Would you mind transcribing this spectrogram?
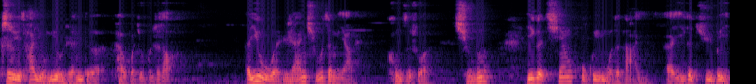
至于他有没有仁德，我就不知道了。他又问冉求怎么样呢？孔子说：“求呢，一个千户规模的大邑，啊，一个具备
